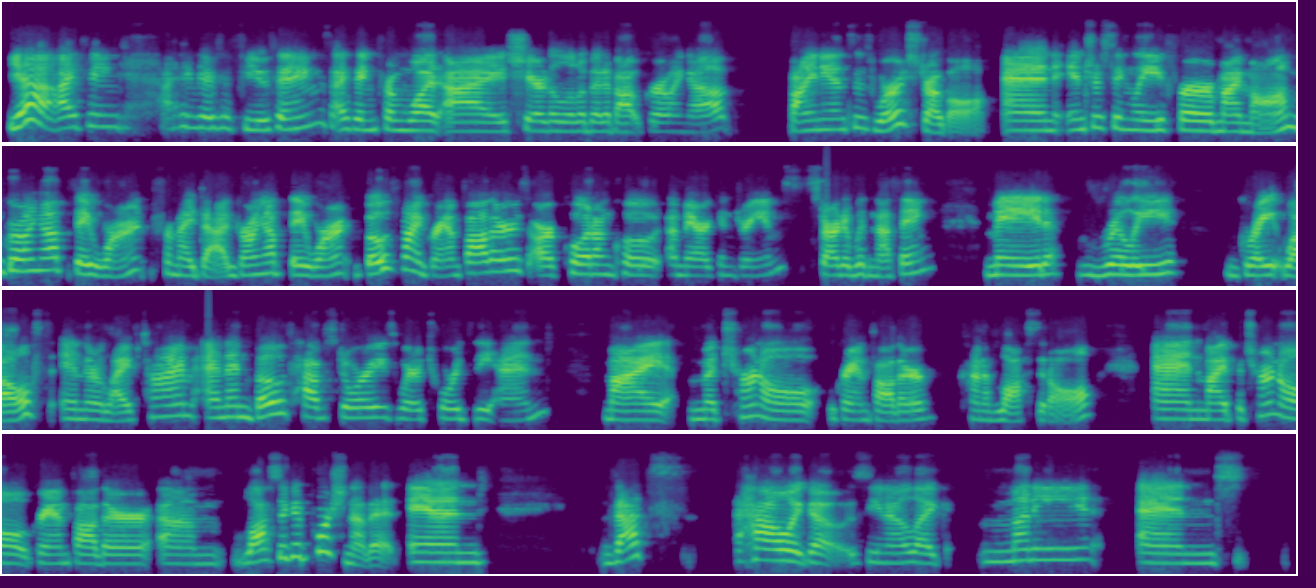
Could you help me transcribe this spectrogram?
Yeah, I think I think there's a few things. I think from what I shared a little bit about growing up, finances were a struggle. And interestingly, for my mom growing up, they weren't. For my dad growing up, they weren't. Both my grandfathers are quote unquote American dreams, started with nothing, made really great wealth in their lifetime, and then both have stories where towards the end, my maternal grandfather kind of lost it all and my paternal grandfather um, lost a good portion of it and that's how it goes you know like money and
